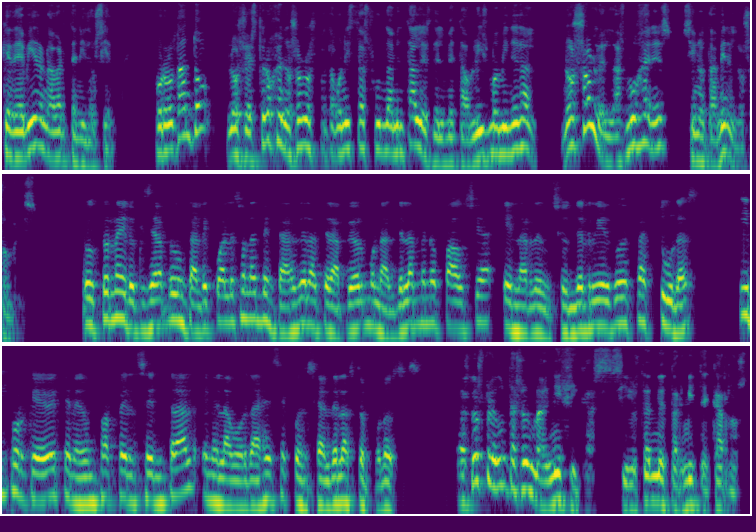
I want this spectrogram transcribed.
que debieran haber tenido siempre. Por lo tanto, los estrógenos son los protagonistas fundamentales del metabolismo mineral, no solo en las mujeres, sino también en los hombres. Doctor Nairo, quisiera preguntarle cuáles son las ventajas de la terapia hormonal de la menopausia en la reducción del riesgo de fracturas y por qué debe tener un papel central en el abordaje secuencial de la osteoporosis. Las dos preguntas son magníficas, si usted me permite, Carlos.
